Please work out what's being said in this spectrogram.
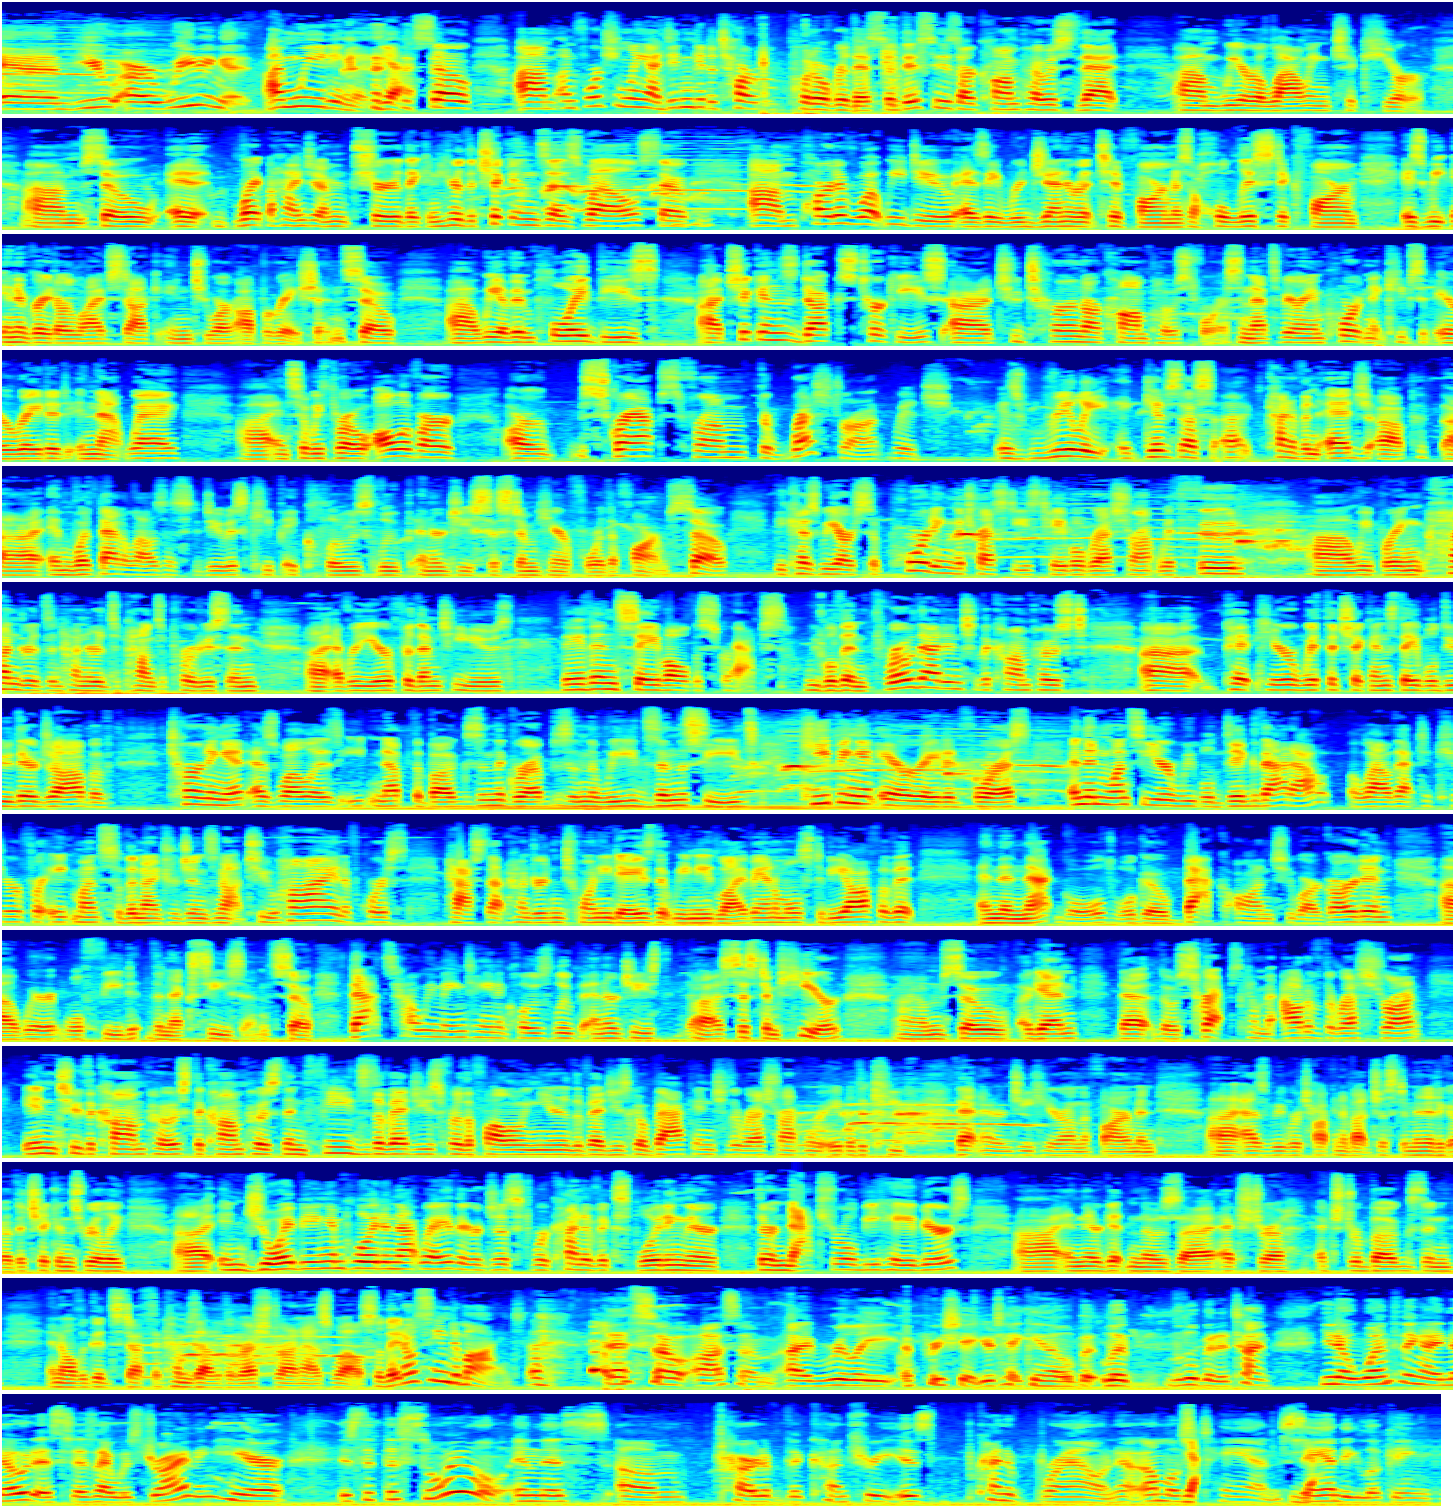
and you are weeding it. I'm weeding it, yeah. so um, unfortunately, I didn't get a tarp put over this. So this is our compost that um, we are allowing to cure. Um, so uh, right behind you, I'm sure they can hear the chickens as well. So um, part of what we do as a regenerative farm, as a holistic farm, is we integrate our livestock into our operation. So uh, we have employed these uh, chickens, ducks, turkeys uh, to turn our compost for us, and that's very important. It keeps it aerated in that way. Uh, and so we throw all of our, our scraps from the restaurant, which is really it gives us a, kind of an edge up uh, and what that allows us to do is keep a closed loop energy system here for the farm. So because we are supporting the trustees table restaurant with food uh, we bring hundreds and hundreds of pounds of produce in uh, every year for them to use they then save all the scraps we will then throw that into the compost uh, pit here with the chickens they will do their job of turning it as well as eating up the bugs and the grubs and the weeds and the seeds keeping it aerated for us and then once a year we will dig that out allow that to cure for eight months so the nitrogen's not too high. And of course, past that 120 days that we need live animals to be off of it. And then that gold will go back onto our garden uh, where it will feed the next season. So that's how we maintain a closed loop energy uh, system here. Um, so again, that, those scraps come out of the restaurant into the compost. The compost then feeds the veggies for the following year. The veggies go back into the restaurant. And we're able to keep that energy here on the farm. And uh, as we were talking about just a minute ago, the chickens really uh, enjoy being employed in that way. They're just we're kind of exploiting their their natural behaviors, uh, and they're getting those uh, extra extra bugs and and all the good stuff that comes out of the restaurant as well. So they don't seem to mind. That's so awesome. I really appreciate your taking a little bit little bit of time. You know, one thing I noticed as I was driving here is that the soil in this um, part of the country is kind of brown, almost yeah. tan, sandy yeah. looking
